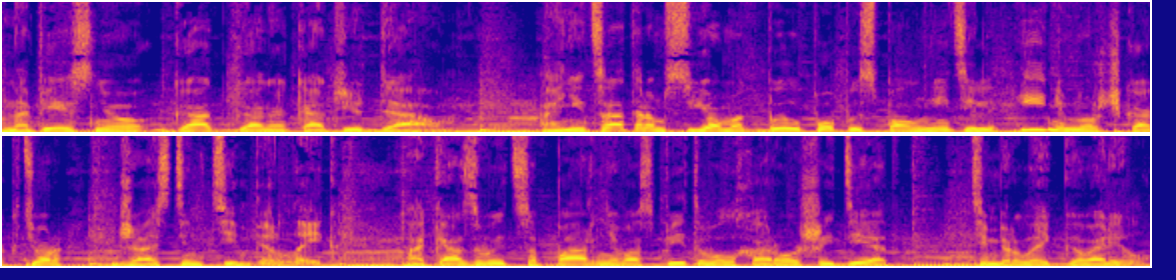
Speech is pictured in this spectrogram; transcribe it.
на песню «God Gonna Cut You Down». А инициатором съемок был поп-исполнитель и немножечко актер Джастин Тимберлейк. Оказывается, парня воспитывал хороший дед. Тимберлейк говорил,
